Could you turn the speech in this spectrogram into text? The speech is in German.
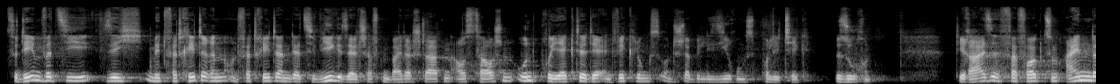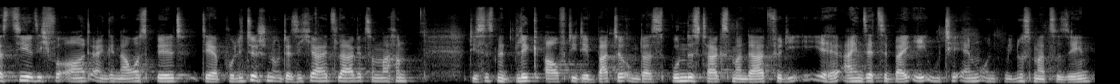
Zudem wird sie sich mit Vertreterinnen und Vertretern der Zivilgesellschaften beider Staaten austauschen und Projekte der Entwicklungs- und Stabilisierungspolitik besuchen. Die Reise verfolgt zum einen das Ziel, sich vor Ort ein genaues Bild der politischen und der Sicherheitslage zu machen. Dies ist mit Blick auf die Debatte um das Bundestagsmandat für die äh, Einsätze bei EUTM und MINUSMA zu sehen.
